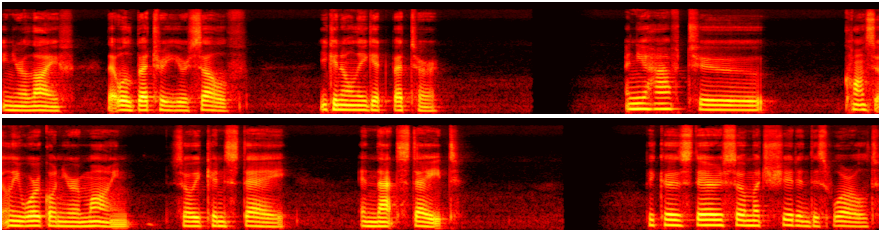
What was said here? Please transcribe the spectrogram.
in your life that will better yourself. You can only get better. And you have to constantly work on your mind so it can stay in that state. Because there is so much shit in this world.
